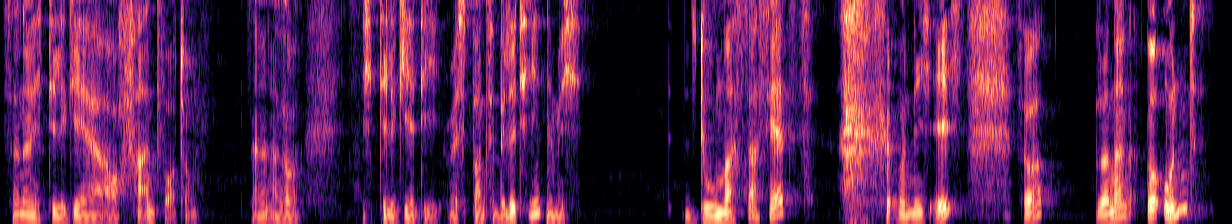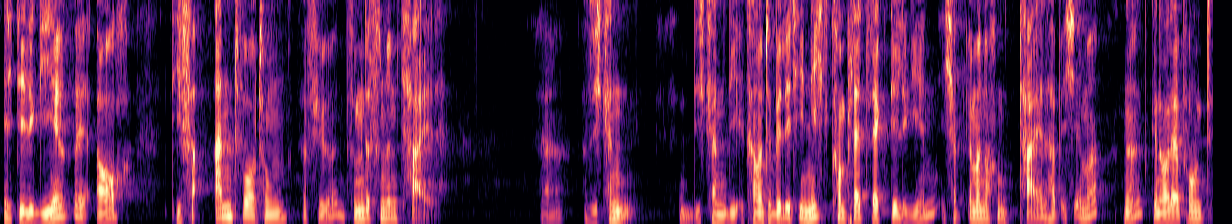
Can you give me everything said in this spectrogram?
sondern ich delegiere auch Verantwortung. Also ich delegiere die Responsibility, nämlich du machst das jetzt und nicht ich, so, sondern und ich delegiere auch die Verantwortung dafür, zumindest zu einem Teil. Ja, also ich kann ich kann die Accountability nicht komplett wegdelegieren. Ich habe immer noch einen Teil, habe ich immer. Ne? Genau der Punkt,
